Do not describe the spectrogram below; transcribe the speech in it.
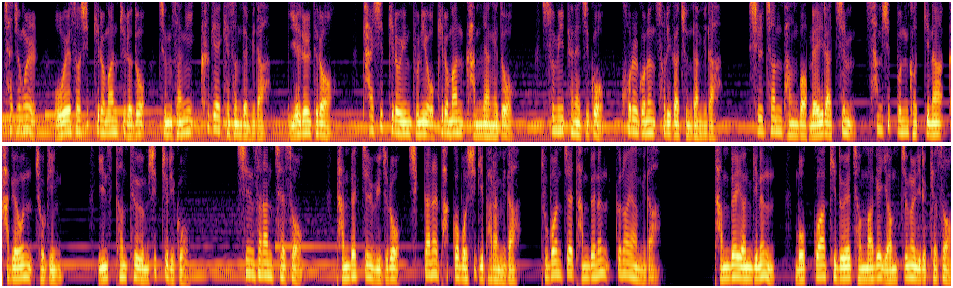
체중을 5에서 10kg만 줄여도 증상이 크게 개선됩니다. 예를 들어 80kg인 분이 5kg만 감량해도 숨이 편해지고 코를 고는 소리가 준답니다. 실천 방법 매일 아침 30분 걷기나 가벼운 조깅, 인스턴트 음식 줄이고 신선한 채소, 단백질 위주로 식단을 바꿔보시기 바랍니다. 두 번째 담배는 끊어야 합니다. 담배 연기는 목과 기도의 점막에 염증을 일으켜서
